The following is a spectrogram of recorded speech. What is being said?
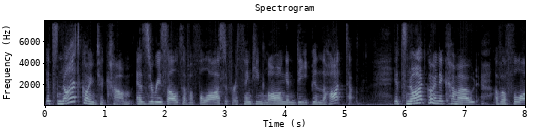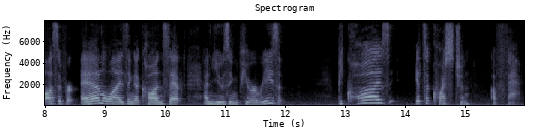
It's not going to come as a result of a philosopher thinking long and deep in the hot tub. It's not going to come out of a philosopher analyzing a concept and using pure reason because it's a question of fact.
